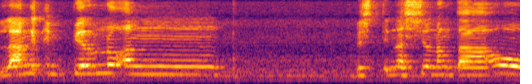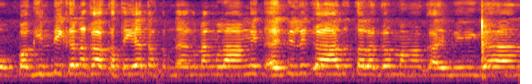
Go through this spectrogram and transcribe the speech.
langit impyerno ang destinasyon ng tao. Pag hindi ka nakakatiyak ng, ng, ng langit, ay delikado talaga mga kaibigan.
